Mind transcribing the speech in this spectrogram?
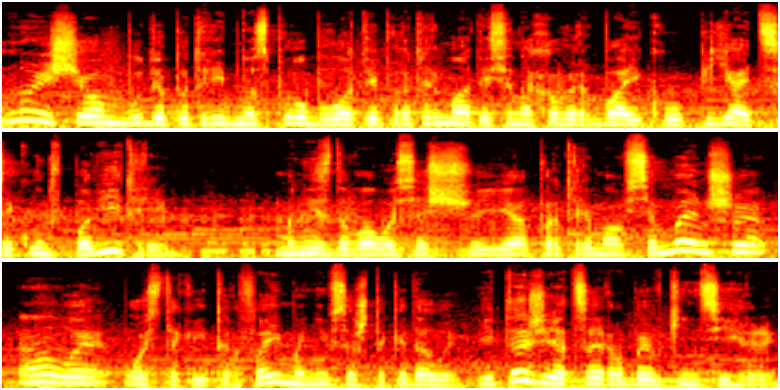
Ну і ще вам буде потрібно спробувати протриматися на хавербайку 5 секунд в повітрі. Мені здавалося, що я протримався менше, але ось такий трофей мені все ж таки дали. І теж я це робив в кінці гри.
